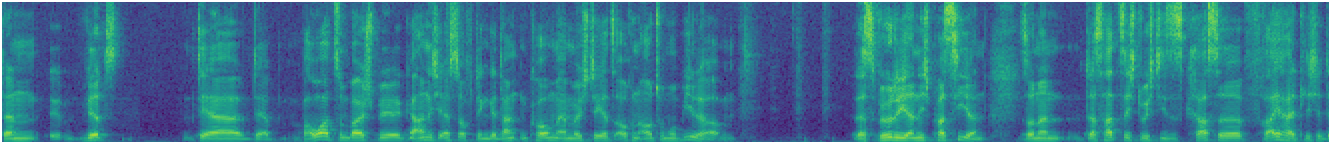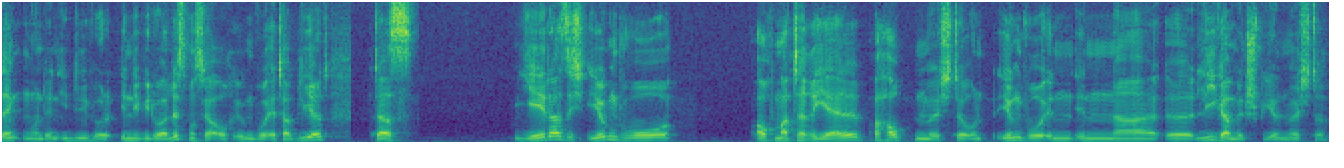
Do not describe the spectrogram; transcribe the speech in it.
dann äh, wird der, der Bauer zum Beispiel gar nicht erst auf den Gedanken kommen, er möchte jetzt auch ein Automobil haben. Das würde ja nicht passieren, sondern das hat sich durch dieses krasse freiheitliche Denken und den Individualismus ja auch irgendwo etabliert, dass jeder sich irgendwo auch materiell behaupten möchte und irgendwo in, in einer äh, Liga mitspielen möchte.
